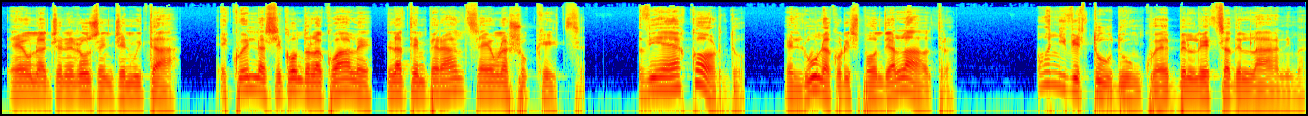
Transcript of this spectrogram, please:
è una generosa ingenuità e quella secondo la quale la temperanza è una sciocchezza, vi è accordo e l'una corrisponde all'altra. Ogni virtù dunque è bellezza dell'anima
